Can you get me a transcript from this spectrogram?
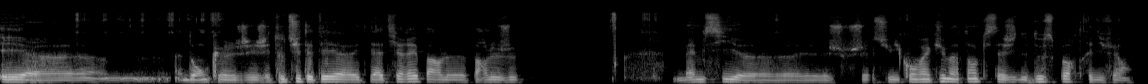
Et euh, donc, j'ai tout de suite été, été, attiré par le, jeu même si euh, je, suis convaincu maintenant qu'il s'agit de deux sports très différents.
